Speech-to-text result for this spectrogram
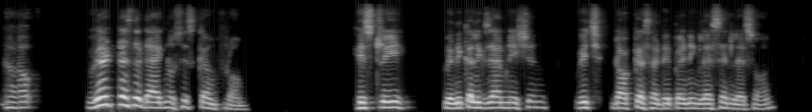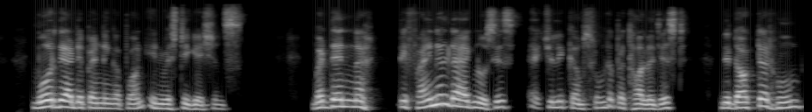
Now, where does the diagnosis come from? History, clinical examination, which doctors are depending less and less on. More they are depending upon investigations. But then uh, the final diagnosis actually comes from the pathologist, the doctor whom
